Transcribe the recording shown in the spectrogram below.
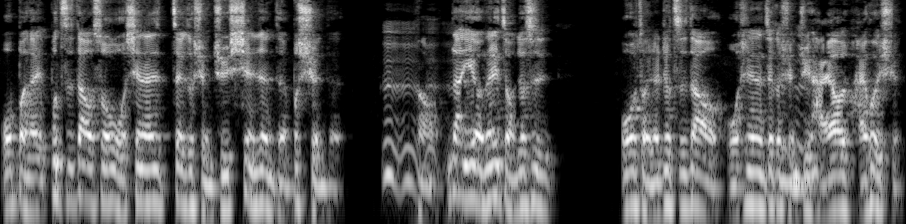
我本来不知道说我现在这个选区现任的不选的。嗯嗯，好，那也有那种，就是我本来就知道，我现在这个选区还要、嗯、还会选，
